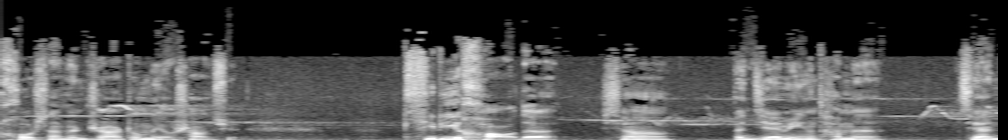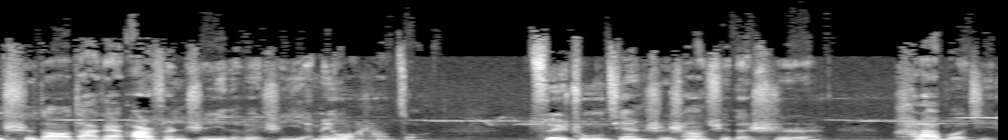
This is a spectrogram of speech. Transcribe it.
后三分之二都没有上去。体力好的像本杰明他们，坚持到大概二分之一的位置也没有往上走。最终坚持上去的是哈拉伯吉，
